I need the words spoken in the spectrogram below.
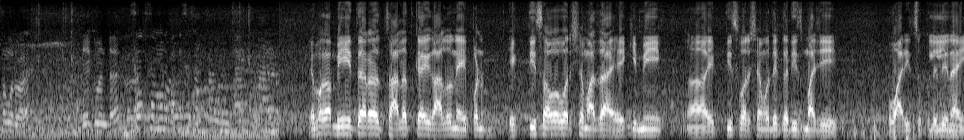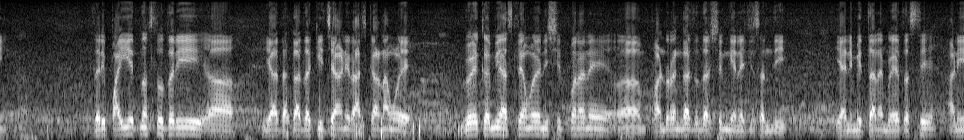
समोर बघा. एक मिनटं. सर समोर बघा सर. हे बघा मी तर चालत काही आलो नाही पण एकतीसावं वर्ष माझं आहे की मी एकतीस वर्षामध्ये कधीच माझी वारी चुकलेली नाही. जरी पायी येत नसलो तरी या धकाधकीच्या आणि राजकारणामुळे वेळ कमी असल्यामुळे निश्चितपणाने पांडुरंगाचं दर्शन घेण्याची संधी या निमित्तानं मिळत असते आणि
